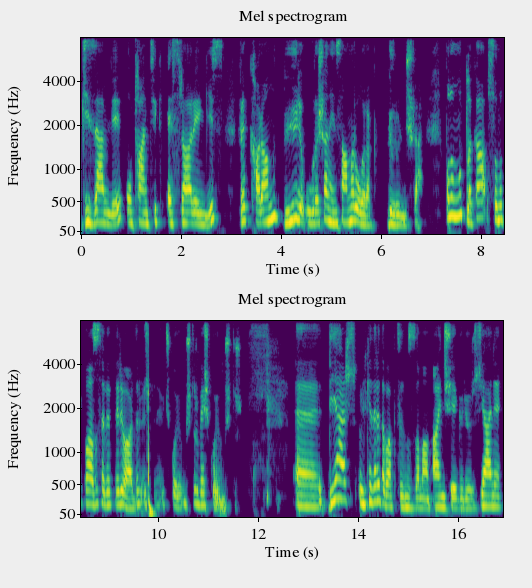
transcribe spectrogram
gizemli, otantik, esrarengiz ve karanlık büyüyle uğraşan insanlar olarak görülmüşler. Bunun mutlaka somut bazı sebepleri vardır. Üstüne 3 koyulmuştur, 5 koyulmuştur. Ee, diğer ülkelere de baktığımız zaman aynı şeyi görüyoruz. Yani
